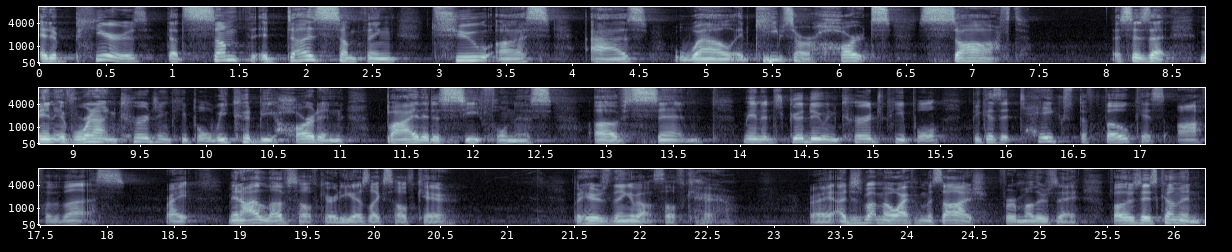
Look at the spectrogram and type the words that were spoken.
it appears that something it does something to us as well. It keeps our hearts soft. It says that, man, if we're not encouraging people, we could be hardened by the deceitfulness of sin. Man, it's good to encourage people because it takes the focus off of us, right? Man, I love self care. Do you guys like self care? But here's the thing about self care, right? I just bought my wife a massage for Mother's Day. Father's Day's coming.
